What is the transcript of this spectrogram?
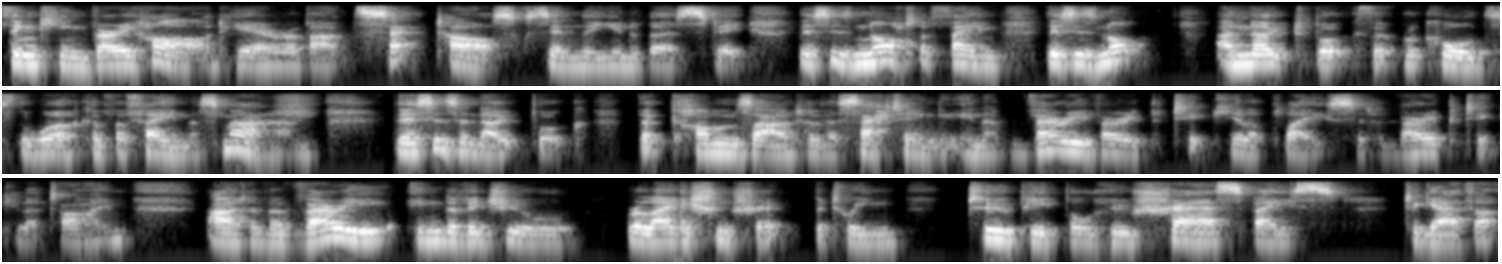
thinking very hard here about set tasks in the university. This is not a fame, this is not a notebook that records the work of a famous man. This is a notebook that comes out of a setting in a very, very particular place at a very particular time, out of a very individual relationship between two people who share space together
